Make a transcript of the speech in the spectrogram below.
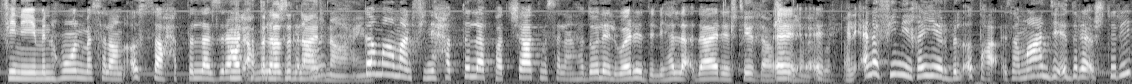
فيني من هون مثلا قصة حط لها زرار حط لها زرار ناعم. تماما فيني حط لها باتشات مثلا هدول الورد اللي هلأ دارج كثير دارج يعني أنا فيني غير بالقطعة. إذا ما عندي قدرة أشتري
